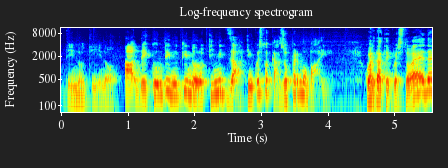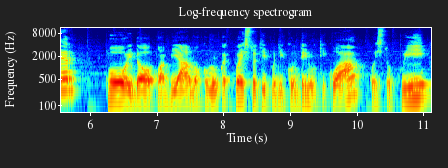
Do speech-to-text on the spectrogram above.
di Notino. Ha dei contenuti non ottimizzati, in questo caso per mobile. Guardate questo header, poi dopo abbiamo comunque questo tipo di contenuti qua, questo qui,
